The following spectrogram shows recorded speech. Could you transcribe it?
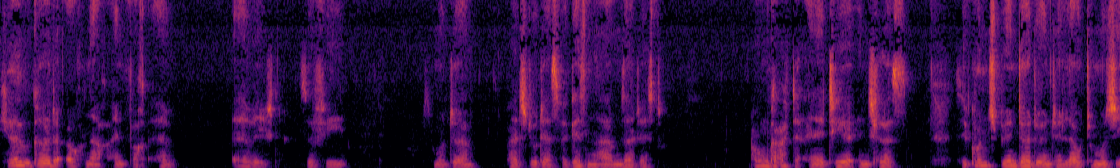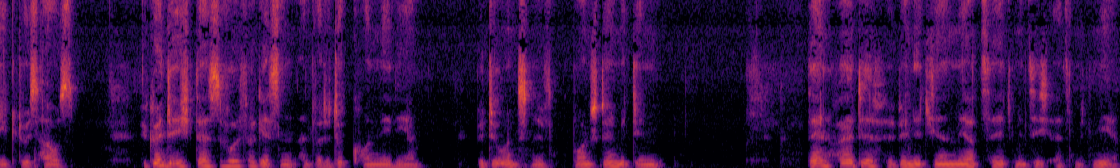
Ich habe gerade auch nach einfach er erwischt, Sophie. Mutter, falls du das vergessen haben solltest. Umkrachte eine Tür ins Schloss. Sekundenspäter dröhnte laute Musik durchs Haus. Wie könnte ich das wohl vergessen? antwortete Cornelia. Bitte uns, rief Bornstein mit dem Dein Vater verbindet ja mehr Zeit mit sich als mit mir.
